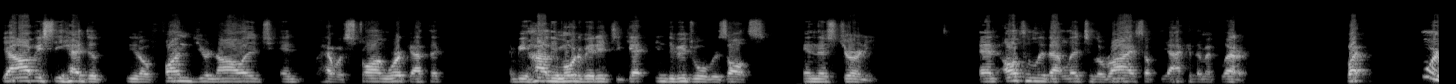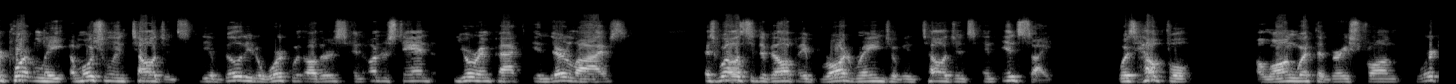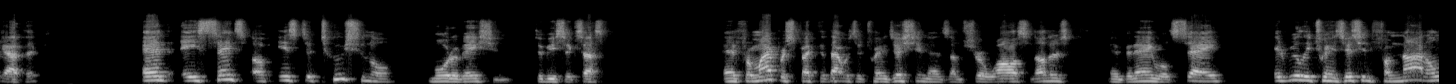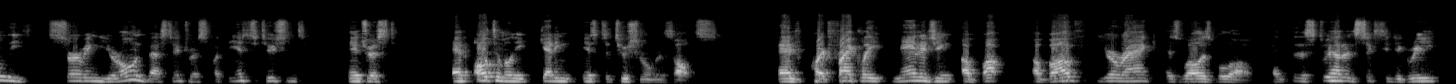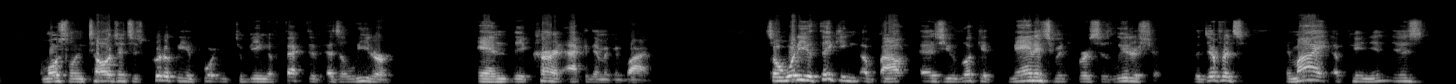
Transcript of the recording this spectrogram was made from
You obviously had to, you know, fund your knowledge and have a strong work ethic and be highly motivated to get individual results in this journey. And ultimately, that led to the rise of the academic letter. But more importantly, emotional intelligence, the ability to work with others and understand your impact in their lives, as well as to develop a broad range of intelligence and insight, was helpful, along with a very strong work ethic and a sense of institutional motivation to be successful. And from my perspective, that was a transition, as I'm sure Wallace and others and Vinay will say, it really transitioned from not only serving your own best interest, but the institution's interest, and ultimately getting institutional results. And quite frankly, managing above, above your rank as well as below. And this 360 degree emotional intelligence is critically important to being effective as a leader in the current academic environment. So, what are you thinking about as you look at management versus leadership? The difference, in my opinion, is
